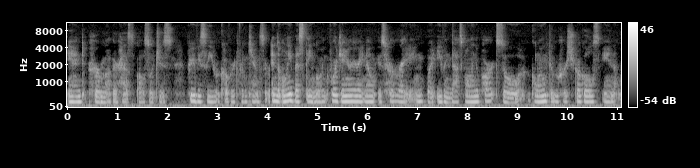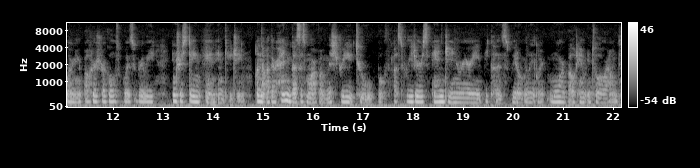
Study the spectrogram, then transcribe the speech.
And her mother has also just previously recovered from cancer. And the only best thing going for January right now is her writing, but even that's falling apart. So going through her struggles and learning about her struggles was really interesting and engaging. On the other hand, Gus is more of a mystery to both us readers and January because we don't really learn more about him until around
